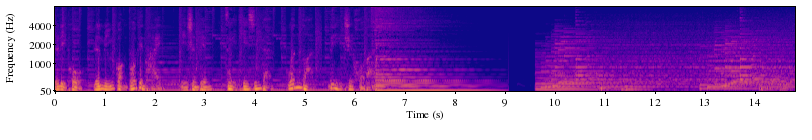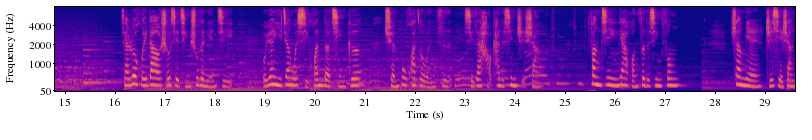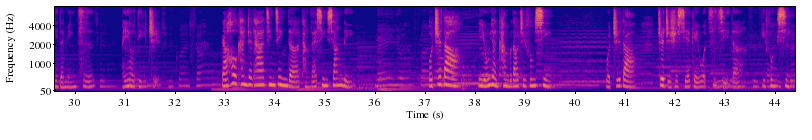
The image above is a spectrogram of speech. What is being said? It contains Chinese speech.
十里铺人民广播电台，您身边最贴心的温暖励志伙伴。假若回到手写情书的年纪，我愿意将我喜欢的情歌全部化作文字，写在好看的信纸上，放进亚黄色的信封，上面只写上你的名字，没有地址。然后看着它静静地躺在信箱里，我知道你永远看不到这封信，我知道这只是写给我自己的一封信。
